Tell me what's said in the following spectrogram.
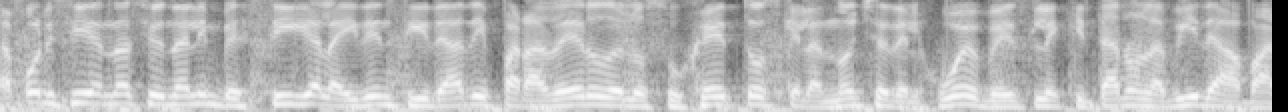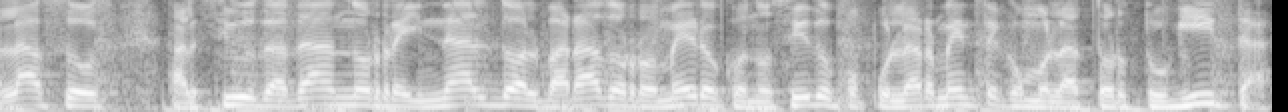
La Policía Nacional investiga la identidad y paradero de los sujetos que la noche del jueves le quitaron la vida a balazos al ciudadano Reinaldo Alvarado Romero conocido popularmente como la Tortuguita.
